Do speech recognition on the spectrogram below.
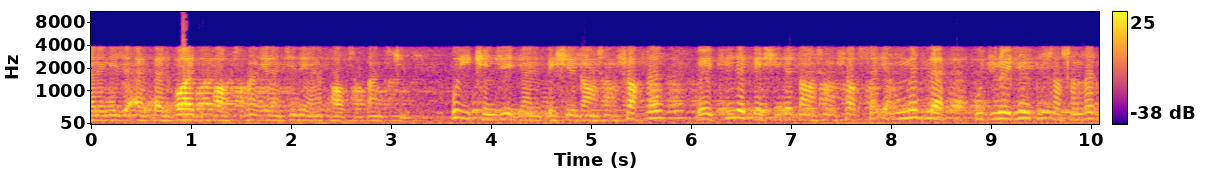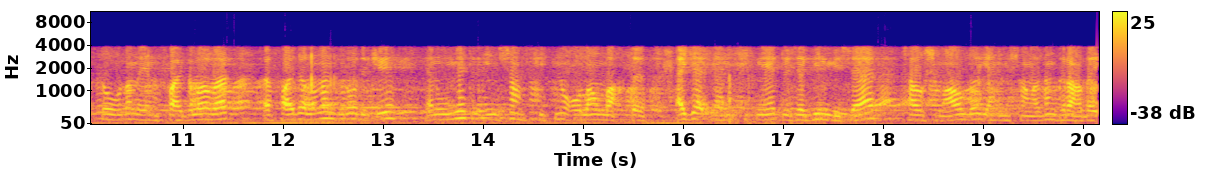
mənə necə əvvəl vay palçıqdan eləncədir, yəni palçıqdan tikin. Bu ikinci, yəni beşidə danışan uşaqdır və üçüncü də beşidə danışan uşaqsa, yəni ümumiyyətlə bu cüreycin qıssasında doğrudan da yəni faydalar var və faydalanan bir odur ki, yəni ümumiyyətlə insan fitnə olan vaxtı, əgər yəni fitnəyə dözə bilmirsə, çalışmalıdır, yəni insanlardan qıraqda,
